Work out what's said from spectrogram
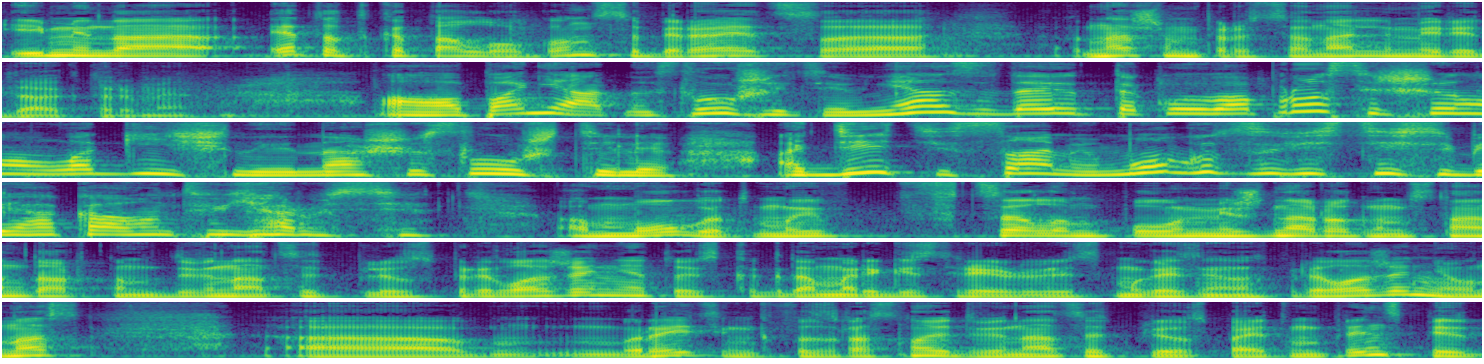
именно этот каталог, он собирается нашими профессиональными редакторами. А, понятно. Слушайте, меня задают такой вопрос совершенно логичный наши слушатели. А дети сами могут завести себе аккаунт в Ярусе? А Могут. Мы в целом по международным стандартам 12 плюс приложения, то есть когда мы регистрировались в магазинах приложений, у нас э, рейтинг возрастной 12 плюс. Поэтому, в принципе,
